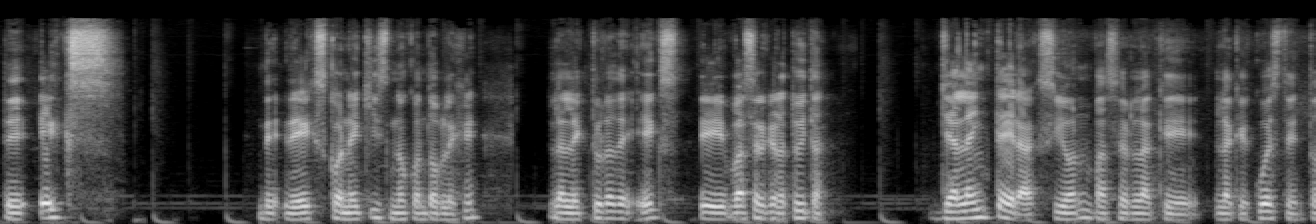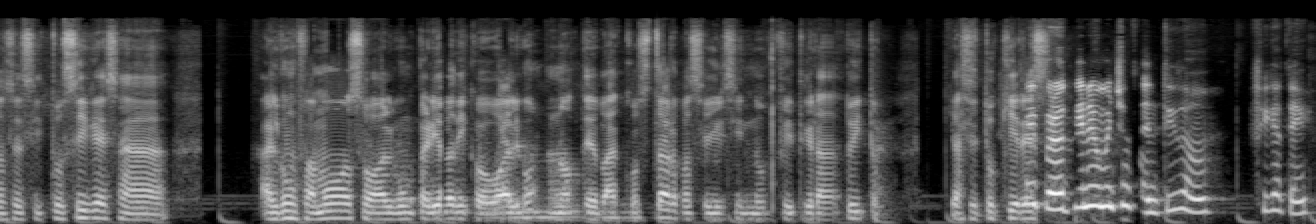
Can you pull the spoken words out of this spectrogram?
de X, de, X con X, no con doble G, la lectura de X eh, va a ser gratuita. Ya la interacción va a ser la que, la que cueste. Entonces, si tú sigues a algún famoso, algún periódico o algo, no te va a costar, va a seguir siendo un feed gratuito. Ya si tú quieres. Sí, pero tiene mucho sentido, fíjate.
